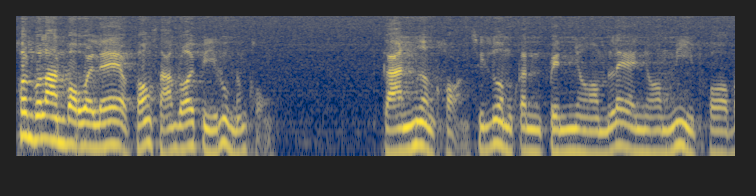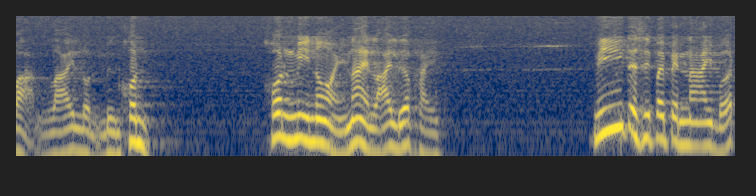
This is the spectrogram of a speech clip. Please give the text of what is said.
คนโบราณบอกไว้แล้วสองสามร้อยปีรุ่มน้ำของ การเมืองขอนสิร่วมกันเป็นยอมแล่ยอมมีพอบาทหลายหล่นลืนคน คนมีน้อยน่ายหลายเหลือภัยมีแต่สิไปเป็นนายเบิด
